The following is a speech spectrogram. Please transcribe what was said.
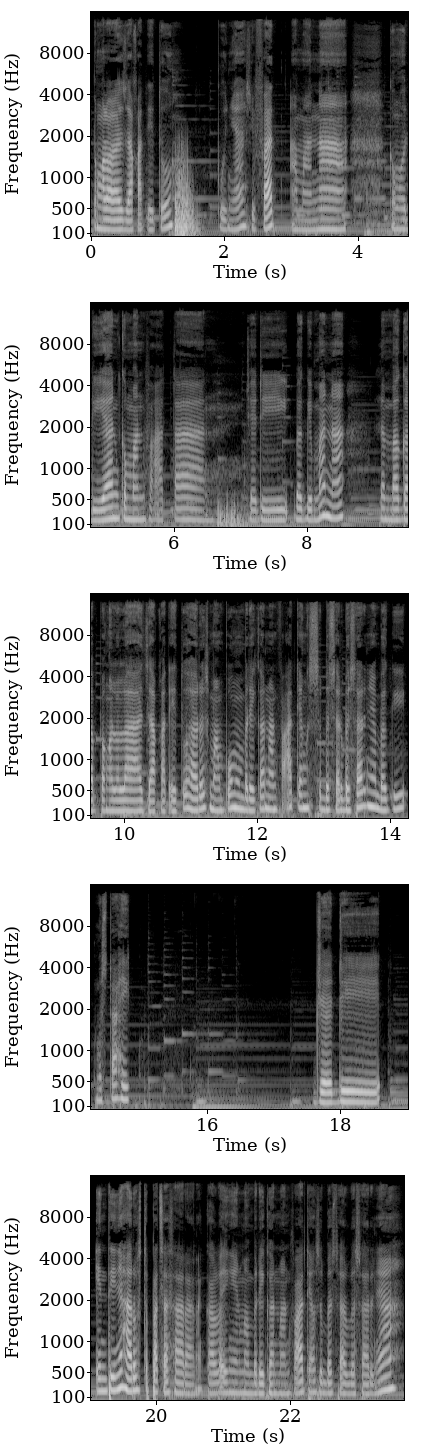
pengelola zakat itu punya sifat amanah kemudian kemanfaatan jadi bagaimana lembaga pengelola zakat itu harus mampu memberikan manfaat yang sebesar-besarnya bagi mustahik jadi intinya harus tepat sasaran. Kalau ingin memberikan manfaat yang sebesar-besarnya,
